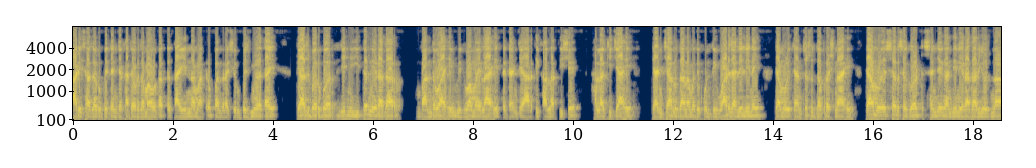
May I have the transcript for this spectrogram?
अडीच हजार रुपये त्यांच्या खात्यावर जमा होतात तर काहींना मात्र पंधराशे रुपयेच मिळत आहे. त्याचबरोबर जे इतर निराधार बांधव आहे विधवा महिला आहे तर त्यांचे आर्थिक हाल अतिशय हलाखीचे आहे. त्यांच्या अनुदानामध्ये कोणतीही वाढ झालेली नाही. त्यामुळे त्यांचा सुद्धा प्रश्न आहे. त्यामुळे सरसगट संजय गांधी निराधार योजना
